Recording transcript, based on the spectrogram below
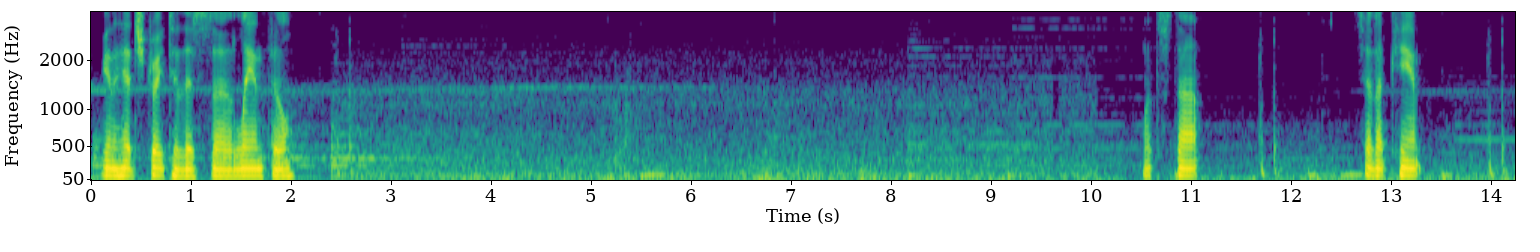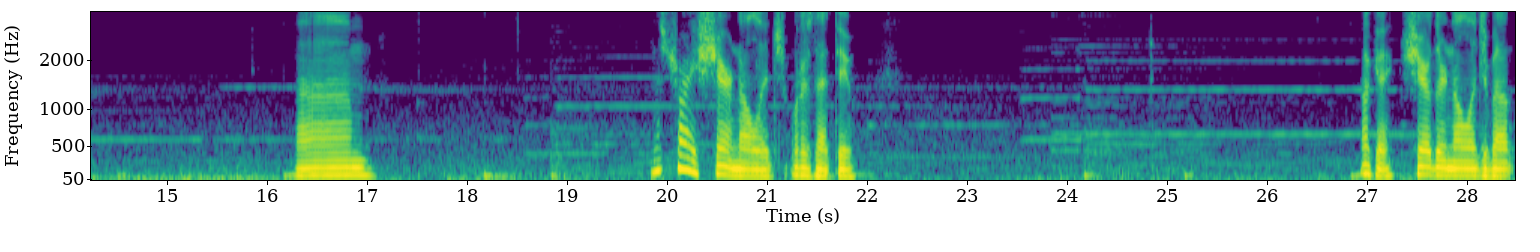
We're gonna head straight to this uh, landfill. Let's stop. Set up camp. Um, let's try share knowledge. What does that do? Okay, share their knowledge about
